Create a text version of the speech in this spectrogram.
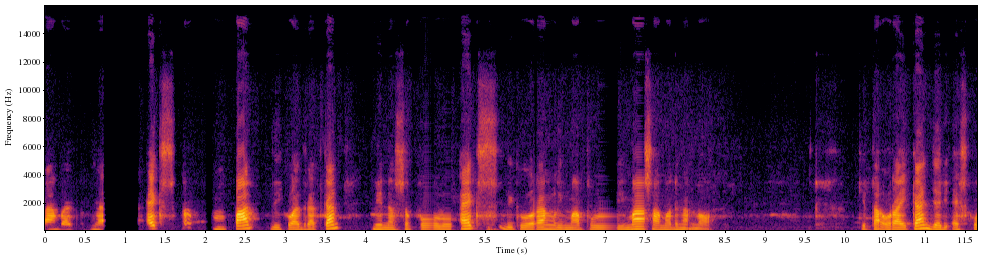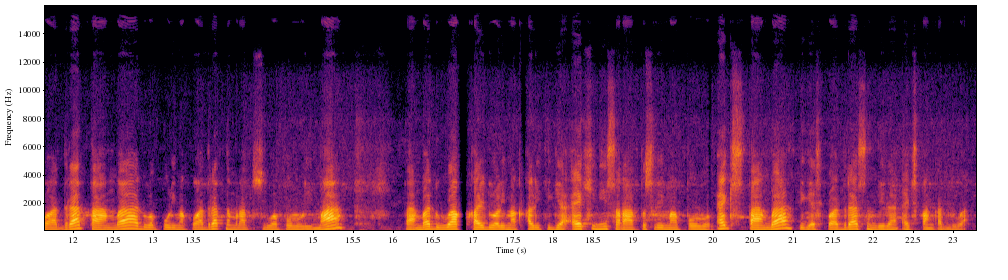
tambah 3x per 4 dikuadratkan minus 10x dikurang 55 sama dengan 0. Kita uraikan jadi x kuadrat tambah 25 kuadrat 625 tambah 2 kali 25 kali 3x ini 150x tambah 3x kuadrat 9x pangkat 2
